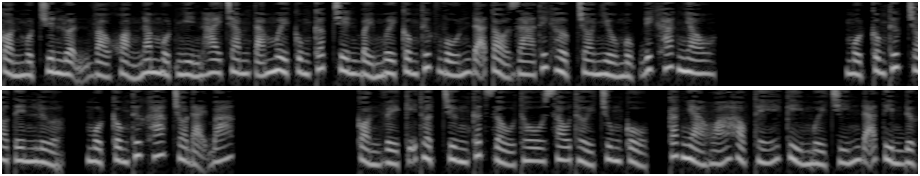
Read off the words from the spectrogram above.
còn một chuyên luận vào khoảng năm 1280 cung cấp trên 70 công thức vốn đã tỏ ra thích hợp cho nhiều mục đích khác nhau. Một công thức cho tên lửa, một công thức khác cho đại bác. Còn về kỹ thuật trưng cất dầu thô sau thời Trung Cổ, các nhà hóa học thế kỷ 19 đã tìm được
